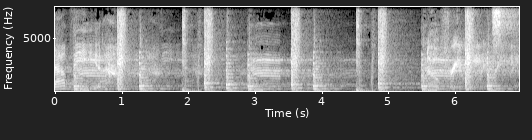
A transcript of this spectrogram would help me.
David. No freebies.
